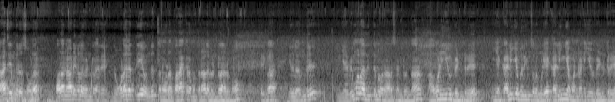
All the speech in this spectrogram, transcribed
ராஜேந்திர சோழர் பல நாடுகளை வென்றாரு. இந்த உலகத்தையே வந்து தன்னோட பராக்கிரமத்தினால வென்றாருனோ சரிங்களா? இதில் வந்து இங்கே விமலாதித்தன் ஒரு அரசன் இருந்தான். அவனையும் வென்று இங்கே கலிங்கபதின்னு சொல்லக்கூடிய கலிங்க மன்னனையும் வென்று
